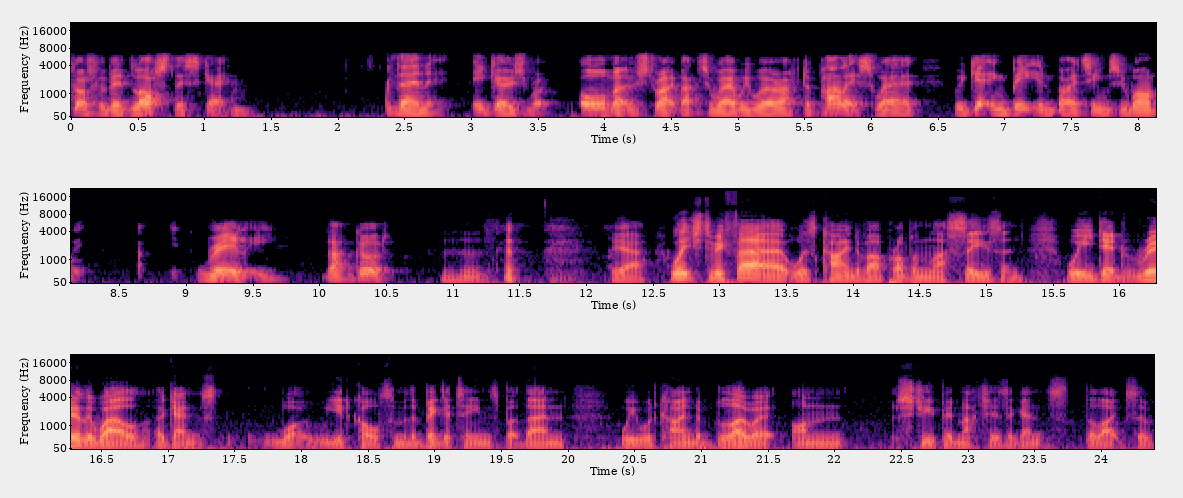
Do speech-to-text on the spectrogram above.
God forbid, lost this game, then it goes almost right back to where we were after Palace, where we're getting beaten by teams who aren't really that good. Mm-hmm. yeah, which to be fair was kind of our problem last season. We did really well against what you'd call some of the bigger teams, but then we would kind of blow it on stupid matches against the likes of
